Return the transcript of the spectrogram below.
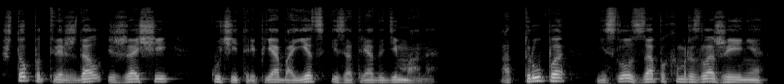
что подтверждал лежащий кучей тряпья боец из отряда Димана. От трупа несло запахом разложения,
